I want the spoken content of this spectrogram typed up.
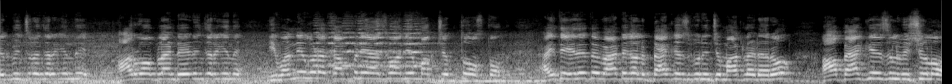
నిర్మించడం జరిగింది. ఆర్ఓ ప్లాంట్ వేయడం జరిగింది. ఇవన్నీ కూడా కంపెనీ యాజమాన్యం మాకు చెప్తూ వస్తుంది. అయితే ఏదైతే వేటగాళ్ళు ప్యాకేజ్ గురించి మాట్లాడారో ఆ ప్యాకేజీల విషయంలో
